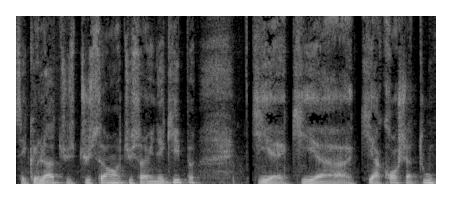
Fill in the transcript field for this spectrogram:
C'est que là, tu, tu, sens, tu sens une équipe qui, est, qui, a, qui accroche à tout.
